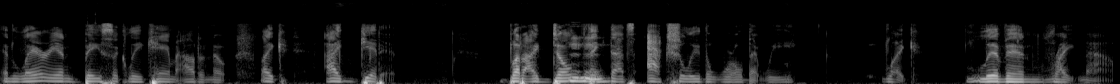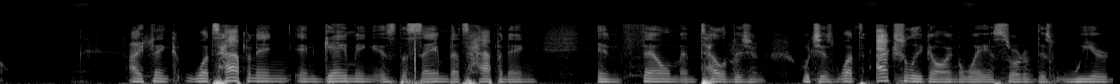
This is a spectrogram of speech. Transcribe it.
and Larian basically came out of no. Like, I get it, but I don't Mhm. think that's actually the world that we like live in right now. I think what's happening in gaming is the same that's happening in film and television, which is what's actually going away is sort of this weird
